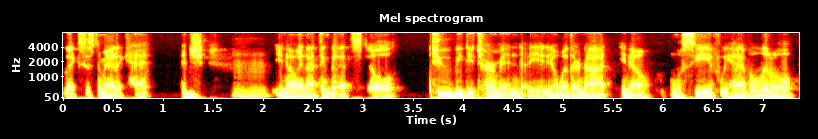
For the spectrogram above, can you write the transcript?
like systematic hedge? Mm-hmm. You know, and I think that's still to be determined, you know, whether or not, you know, we'll see if we have a little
